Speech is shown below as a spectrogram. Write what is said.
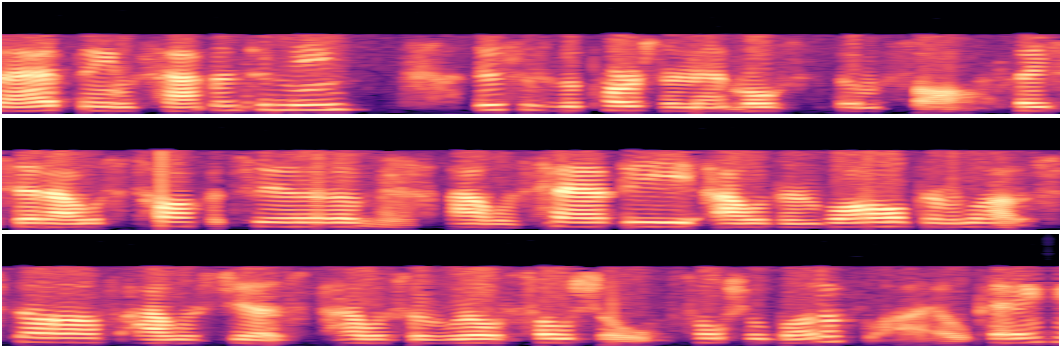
bad things happened to me, this is the person that most of them saw. They said I was talkative, mm-hmm. I was happy, I was involved in a lot of stuff. I was just I was a real social social butterfly, okay?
